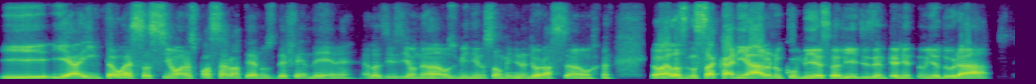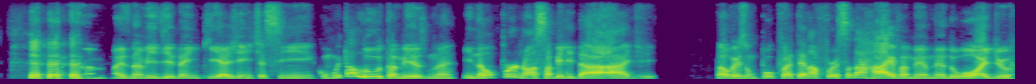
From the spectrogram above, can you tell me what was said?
E, e então essas senhoras passaram até a nos defender, né? Elas diziam: não, os meninos são meninos de oração. Então elas nos sacanearam no começo ali, dizendo que a gente não ia durar. mas, na, medida em que a gente, assim, com muita luta mesmo, né? E não por nossa habilidade, Talvez um pouco foi até na força da raiva mesmo, né? Do ódio,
